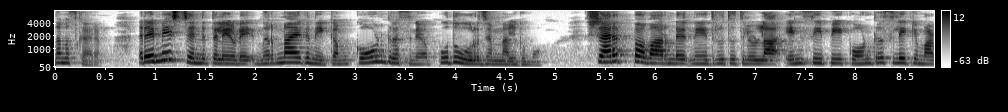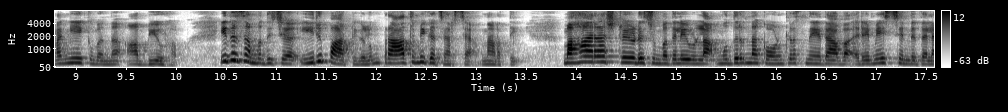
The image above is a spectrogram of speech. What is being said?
നമസ്കാരം. രമേശ് ചെന്നിത്തലയുടെ നിർണായക നീക്കം കോൺഗ്രസിന് പുതു ഊർജം നൽകുമോ? ശരത് പവാറിന്റെ നേതൃത്വത്തിലുള്ള എൻ സി പി കോൺഗ്രസിലേക്ക് മടങ്ങിയേക്കുമെന്ന് അഭ്യൂഹം. ഇത് സംബന്ധിച്ച് ഇരു പാർട്ടികളും പ്രാഥമിക ചർച്ച നടത്തി. മഹാരാഷ്ട്രയുടെ ചുമതലയുള്ള മുതിർന്ന കോൺഗ്രസ് നേതാവ് രമേശ് ചെന്നിത്തല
